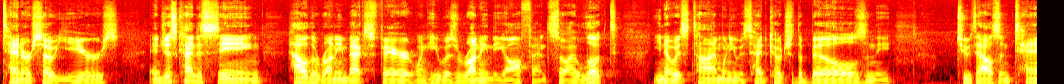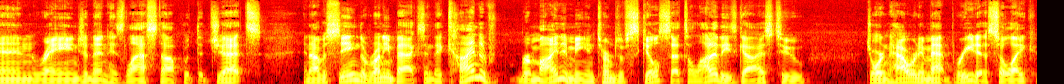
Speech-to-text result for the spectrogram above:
10 or so years and just kind of seeing how the running backs fared when he was running the offense. So I looked, you know, his time when he was head coach of the Bills in the 2010 range and then his last stop with the Jets. And I was seeing the running backs and they kind of reminded me in terms of skill sets, a lot of these guys to Jordan Howard and Matt Breida. So like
